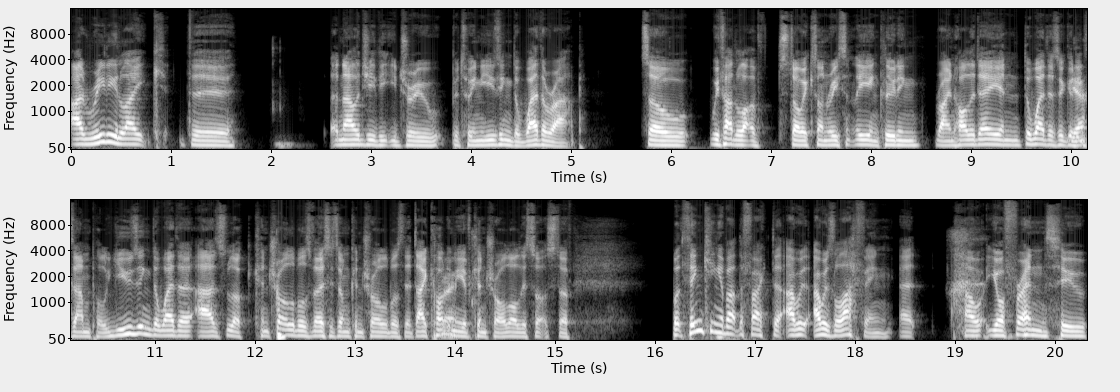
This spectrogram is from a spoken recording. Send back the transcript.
I really like the, analogy that you drew between using the weather app. So we've had a lot of Stoics on recently, including Ryan Holiday, and the weather's a good yeah. example. Using the weather as look, controllables versus uncontrollables, the dichotomy right. of control, all this sort of stuff. But thinking about the fact that I, w- I was laughing at how your friends who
